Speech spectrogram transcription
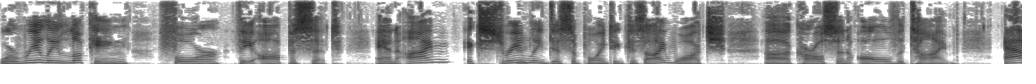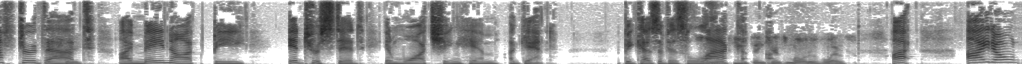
were really looking for the opposite. And I'm extremely disappointed because I watch uh, Carlson all the time. After that, I may not be interested in watching him again because of his lack. What do you think his motive was? I, I don't.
